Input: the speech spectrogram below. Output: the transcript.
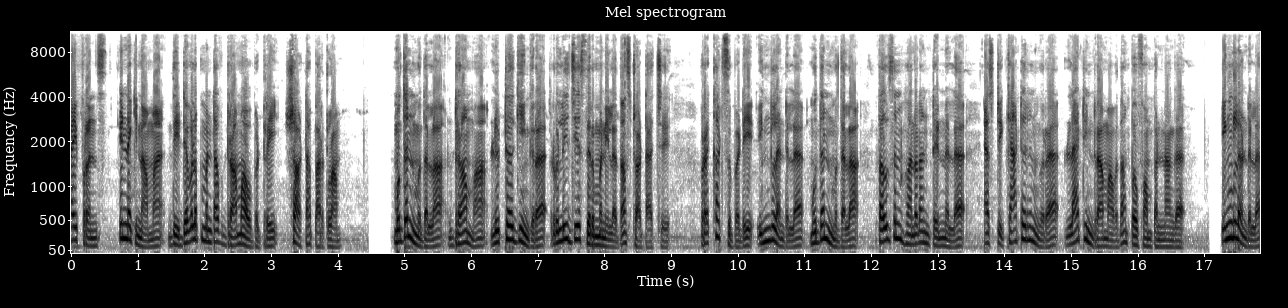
ஹாய் ஃப்ரெண்ட்ஸ் இன்னைக்கு நாம தி டெவலப்மெண்ட் ஆஃப் ட்ராமாவை பற்றி ஷார்ட்டாக பார்க்கலாம். முதன் முதலாக ட்ராமா லிட்டர்கிங்கிற ரிலீஜியஸ் செரமனியில் தான் ஸ்டார்ட் ஆச்சு. ரெக்கார்ட்ஸ் படி இங்கிலாண்டில் முதன் முதலா தௌசண்ட் ஹண்ட்ரட் அண்ட் டென்னில் எஸ்டி கேட்டரின்ங்கிற லாட்டின் ட்ராமாவை தான் பெர்ஃபார்ம் பண்ணாங்க. இங்கிலாண்டில்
